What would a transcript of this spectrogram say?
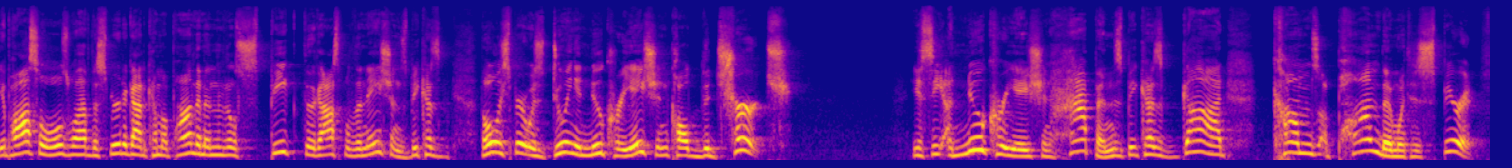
The apostles will have the Spirit of God come upon them and then they'll speak the gospel to the nations because the Holy Spirit was doing a new creation called the church. You see, a new creation happens because God comes upon them with his spirit.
